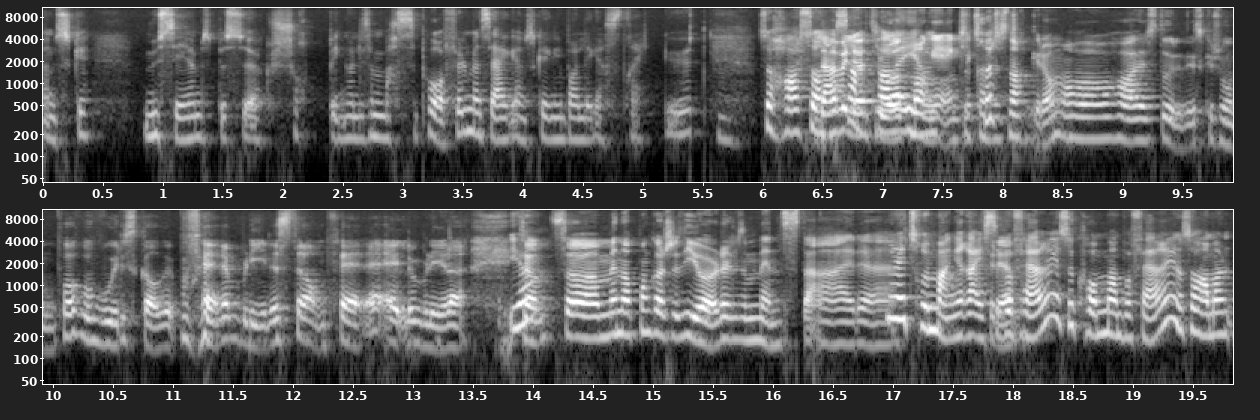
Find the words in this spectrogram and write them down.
ønsker museumsbesøk, shopping og liksom masse påfyll, mens jeg ønsker egentlig bare å ligge strekk ut. Så ha sånne Der vil jeg tro at mange egentlig kanskje trutt. snakker om og har store diskusjoner på. på Hvor skal vi på ferie? Blir det strandferie, eller blir det Ja. sant? Så, Men at man kanskje gjør det liksom mens det er eh, Men jeg tror mange reiser på ferie, så kommer man på ferien, og så har man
